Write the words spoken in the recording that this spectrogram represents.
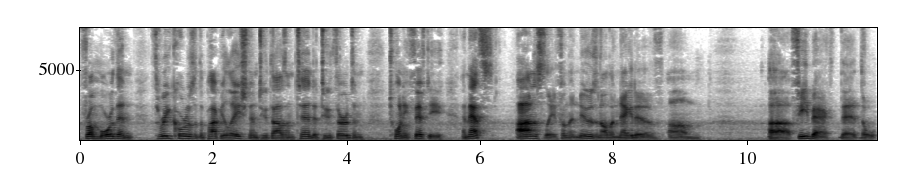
from more than three quarters of the population in 2010 to two thirds in 2050, and that's honestly from the news and all the negative um, uh, feedback that the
